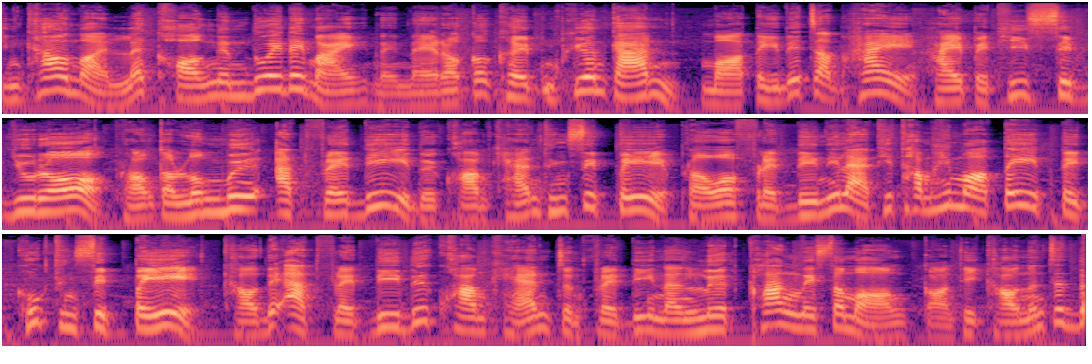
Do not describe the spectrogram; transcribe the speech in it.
กินข้าวหน่อยและขอเงินด้วยได้ไหมไหนๆเราก็เคยเป็นเพื่อนกัน มอร์ตี้ได้จัดให้ให้ไปที่ 10 ยูโร พร้อมกับลงมืออัดเฟรดดี้ด้วยความแค้นถึง 10 ปี เพราะว่าเฟรดดี้นี่แหละที่ทำให้มอร์ตี้ติดคุกถึง 10 ปี เขาได้อัดเฟรดดี้ด้วยความแค้นจนเฟรดดี้นั้นเลือดคลั่งในสมอง ก่อนที่เขานั้นจะเ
